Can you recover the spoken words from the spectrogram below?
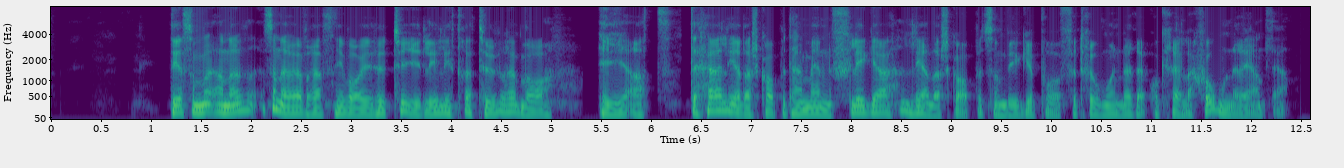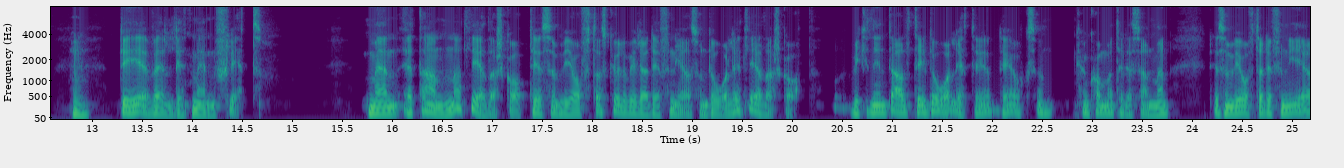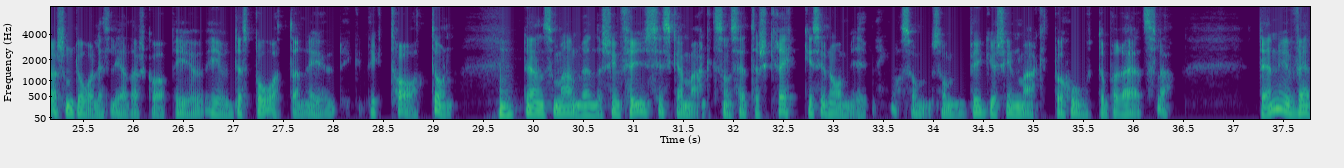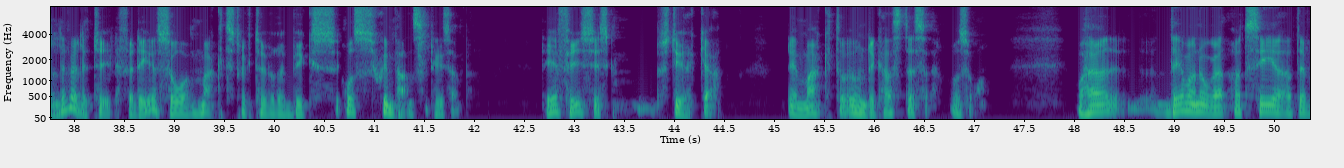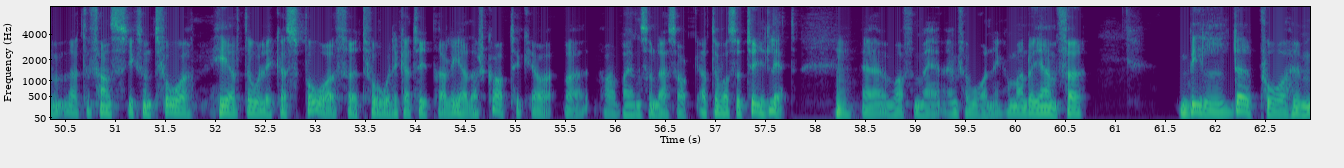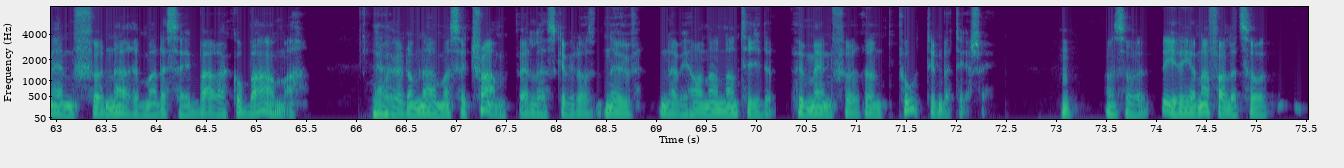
Det som en annan sån här överraskning var ju hur tydlig litteraturen var i att det här ledarskapet, det här mänskliga ledarskapet som bygger på förtroende och relationer egentligen, mm. det är väldigt mänskligt. Men ett annat ledarskap, det som vi ofta skulle vilja definiera som dåligt ledarskap, vilket inte alltid är dåligt, det, det också kan komma till det sen, men det som vi ofta definierar som dåligt ledarskap är ju, är ju despoten, är ju diktatorn Mm. Den som använder sin fysiska makt, som sätter skräck i sin omgivning och som, som bygger sin makt på hot och på rädsla. den är ju väldigt, väldigt tydlig. För det är så maktstrukturer byggs hos schimpanser till exempel. Det är fysisk styrka. Det är makt och underkastelse och så. Och här, det var nog att, att se att det, att det fanns liksom två helt olika spår för två olika typer av ledarskap tycker jag var, var en sån där sak. Att det var så tydligt mm. eh, var för mig en förvåning. Om man då jämför bilder på hur människor närmade sig Barack Obama ja. och hur de närmar sig Trump, eller ska vi då nu när vi har en annan tid, hur människor runt Putin beter sig. Mm. Alltså i det ena fallet så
